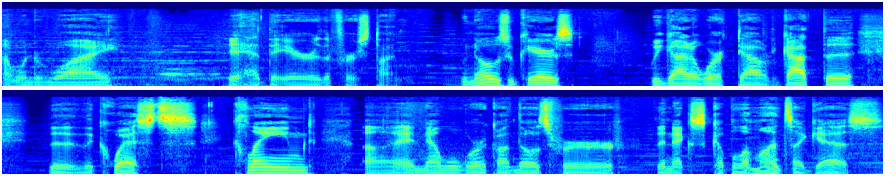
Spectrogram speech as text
I wonder why it had the error the first time. Who knows? Who cares? We got it worked out. Got the the the quests claimed, uh, and now we'll work on those for the next couple of months, I guess.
